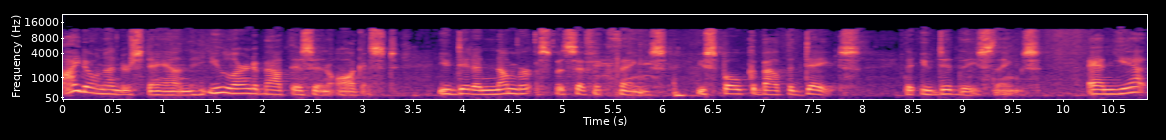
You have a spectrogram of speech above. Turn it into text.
I don't understand. You learned about this in August. You did a number of specific things. You spoke about the dates that you did these things. And yet,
